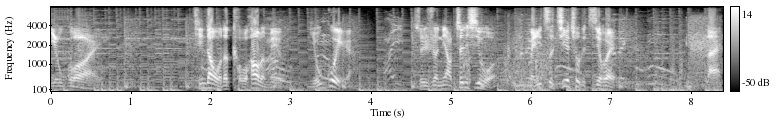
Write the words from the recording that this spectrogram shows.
油怪，听到我的口号了没有？油贵啊！所以说你要珍惜我每一次接触的机会。来，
